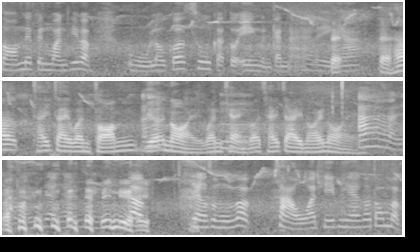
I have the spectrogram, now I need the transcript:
ซ้อมเนี่ยเป็นวันที่แบบโอ้โหเราก็สู้กับตัวเองเหมือนกันนะอะไรอย่างเงี้ยแต่ถ้าใช้ใจวันซ้อมเยอะหน่อย วันแข่งอืมก็ใช้ใจน้อยหน่อยอ่าอย่างนั้นอย่างนั้นไม่เหนื่อยแบบอย่างสมมุติแบบเสาร์อาทิตย์เนี้ยก็ต้องแบบ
